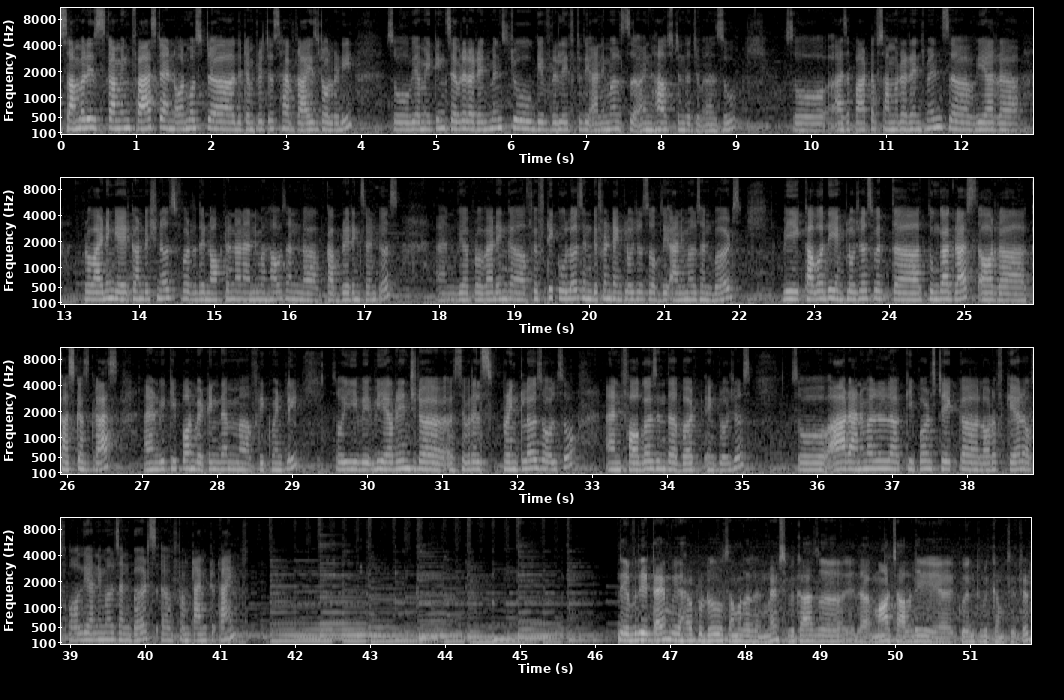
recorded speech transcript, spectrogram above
summer is coming fast and almost uh, the temperatures have rised already. So we are making several arrangements to give relief to the animals uh, in-housed in the uh, zoo. So as a part of summer arrangements, we are providing air conditioners for the nocturnal animal house and uh, cub rearing centers. And we are providing uh, 50 coolers in different enclosures of the animals and birds. We cover the enclosures with uh, tunga grass or uh, cuscus grass and we keep on wetting them uh, frequently. So we, we arranged uh, several sprinklers also and foggers in the bird enclosures. So our animal uh, keepers take a lot of care of all the animals and birds uh, from time to time. Every time we have to do summer arrangements because uh, the March already uh, going to be completed.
